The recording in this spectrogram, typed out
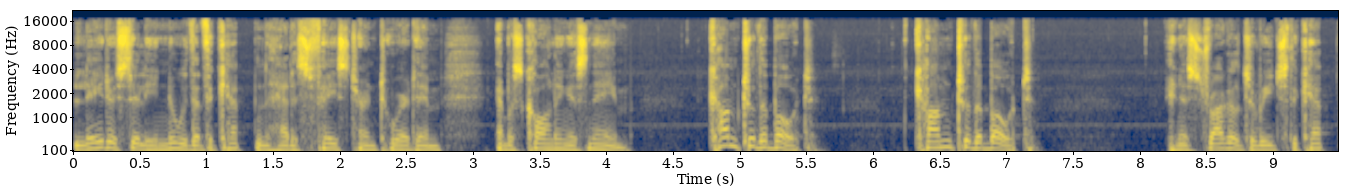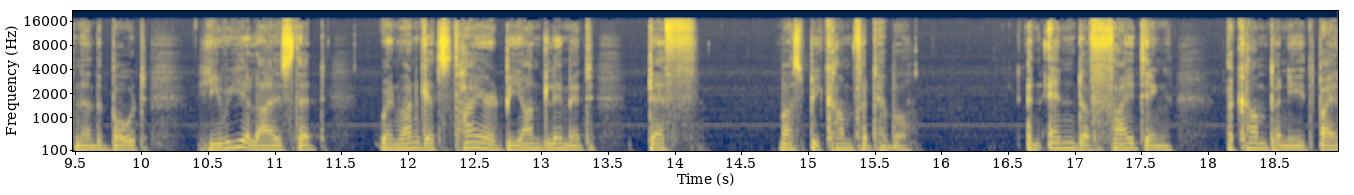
Later still, he knew that the captain had his face turned toward him and was calling his name. Come to the boat! Come to the boat! In his struggle to reach the captain and the boat, he realized that when one gets tired beyond limit, death must be comfortable. An end of fighting accompanied by a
